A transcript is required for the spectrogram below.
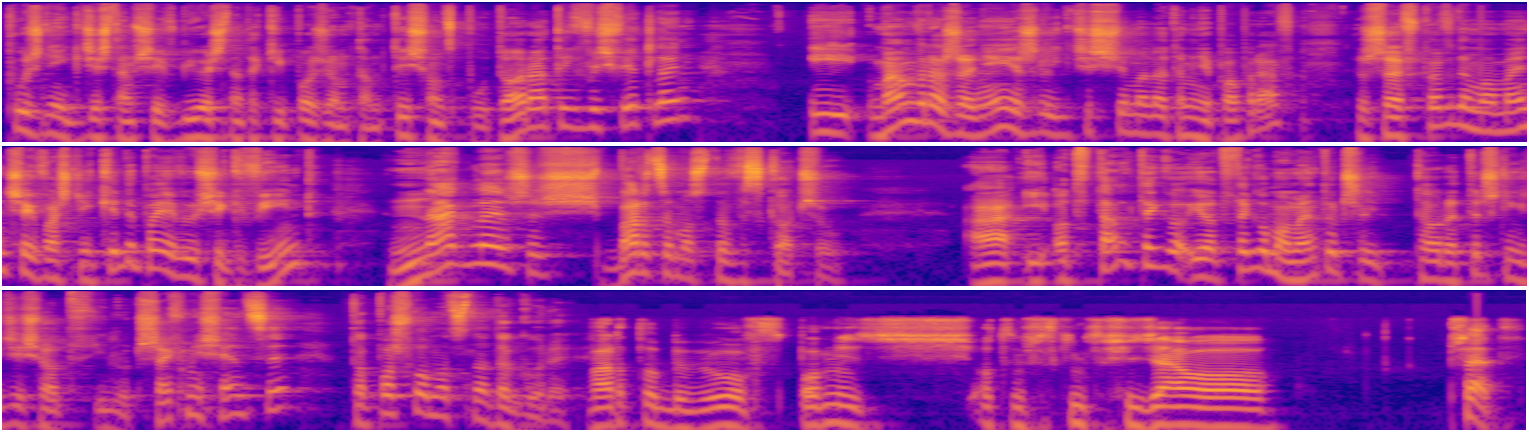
później gdzieś tam się wbiłeś na taki poziom tam tysiąc, półtora tych wyświetleń i mam wrażenie, jeżeli gdzieś się mylę, to mnie popraw, że w pewnym momencie właśnie kiedy pojawił się Gwint, nagle żeś bardzo mocno wyskoczył. A i od tamtego, i od tego momentu, czyli teoretycznie gdzieś od ilu, trzech miesięcy, to poszło mocno do góry. Warto by było wspomnieć o tym wszystkim, co się działo przed.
